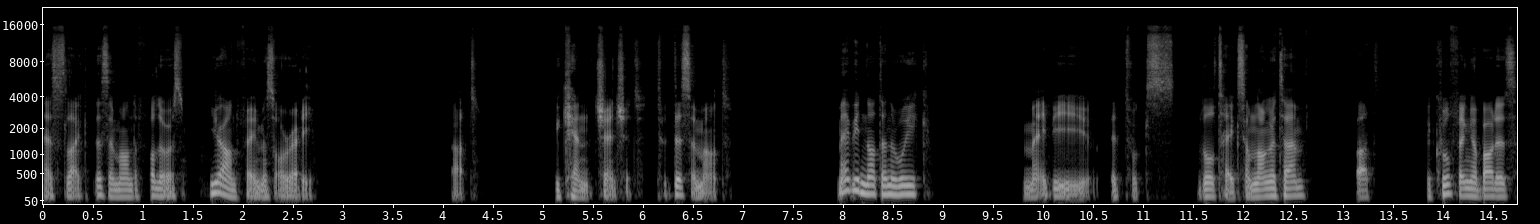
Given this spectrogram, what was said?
has like this amount of followers, you aren't famous already. But we can change it to this amount. Maybe not in a week. Maybe it took, will take some longer time. But the cool thing about it,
